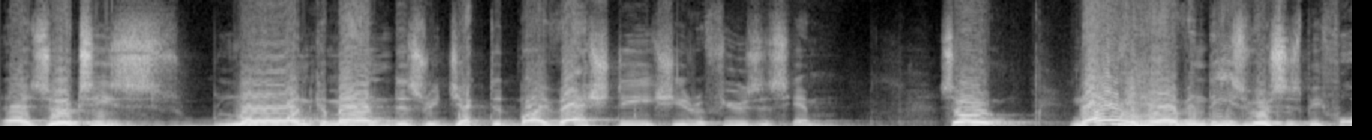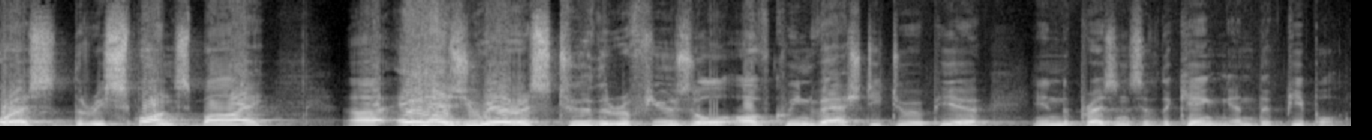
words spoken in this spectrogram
Uh, Xerxes' law and command is rejected by Vashti. She refuses him. So now we have in these verses before us the response by uh, Ahasuerus to the refusal of Queen Vashti to appear in the presence of the king and the people.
